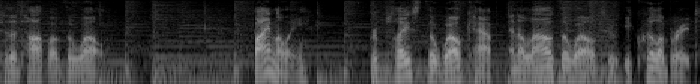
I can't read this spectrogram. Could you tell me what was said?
to the top of the well. Finally, replace the well cap and allow the well to equilibrate.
